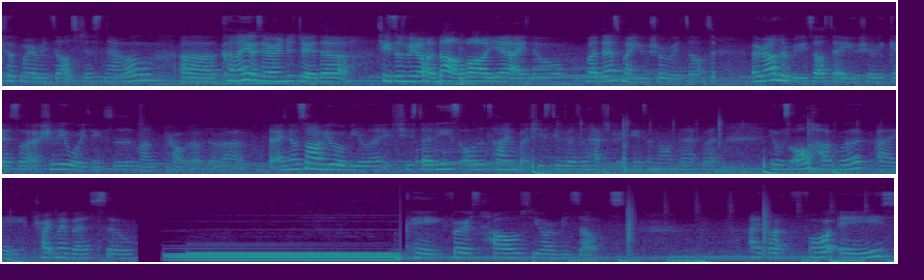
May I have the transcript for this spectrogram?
took my results just now. Uh, 可能有些人就觉得其实没有很好吧 Yeah, I know. But that's my usual results. Around the results that I usually get, so actually 我已经是蛮 proud 了的啦。I know some of you will be like, she studies all the time, but she still doesn't have straight A's and all that. But it was all hard work. I tried my best, so. Okay, first, how's your results? I got 4 A's,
